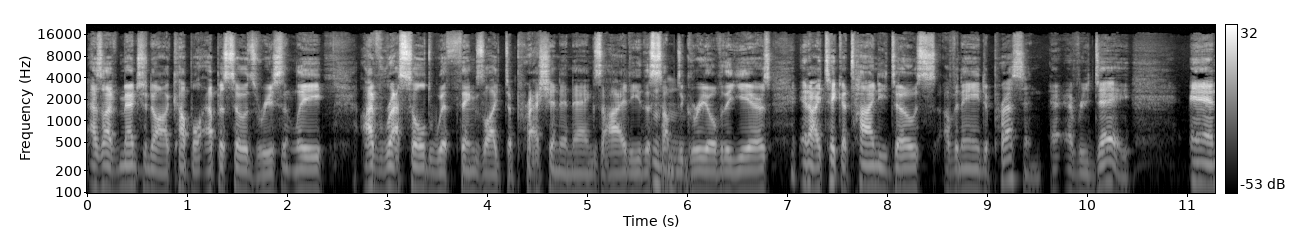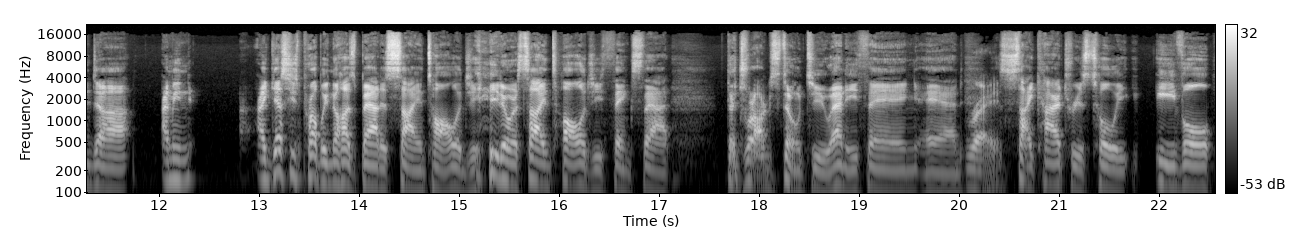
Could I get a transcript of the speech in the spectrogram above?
as I've mentioned on a couple episodes recently, I've wrestled with things like depression and anxiety to Mm-hmm. some degree over the years, and I take a tiny dose of an antidepressant every day. And uh, I mean, I guess he's probably not as bad as Scientology. you know, Scientology thinks that the drugs don't do anything and Right. psychiatry is totally evil.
